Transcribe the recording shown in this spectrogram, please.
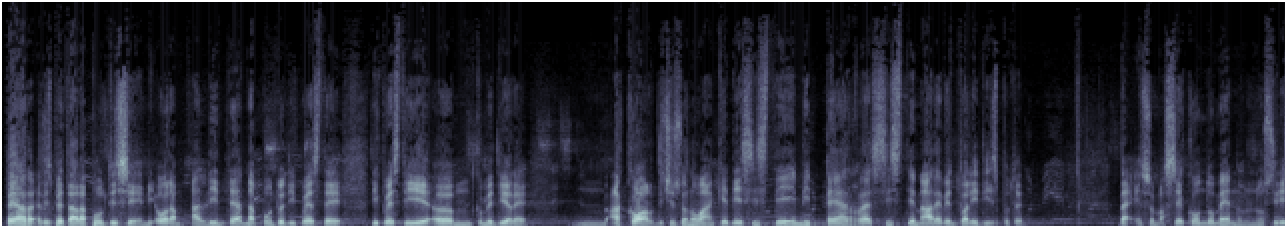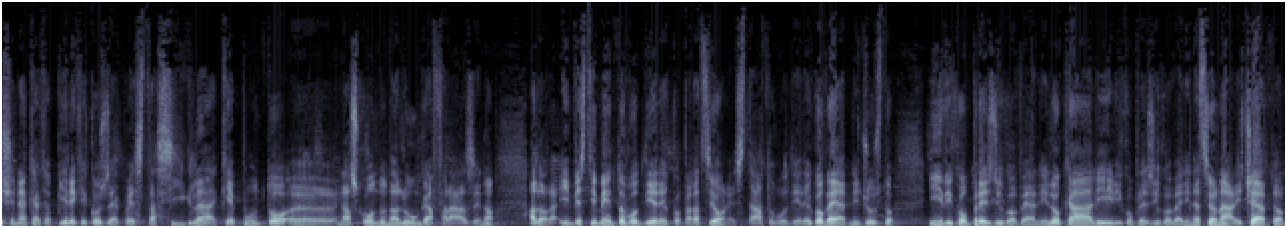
per rispettare appunto i semi. Ora, all'interno appunto di, queste, di questi, um, dire, accordi ci sono anche dei sistemi per sistemare eventuali dispute. Beh, insomma, secondo me non, non, si riesce neanche a capire che cos'è questa sigla che appunto eh, nasconde una lunga frase. No? Allora, investimento vuol dire cooperazione, Stato vuol dire governi, giusto? Ivi compresi i governi locali, ivi compresi i governi nazionali, certo.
